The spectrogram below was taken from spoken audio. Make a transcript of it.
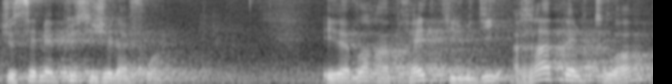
Je ne sais même plus si j'ai la foi. Et il va voir un prêtre qui lui dit, rappelle-toi,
